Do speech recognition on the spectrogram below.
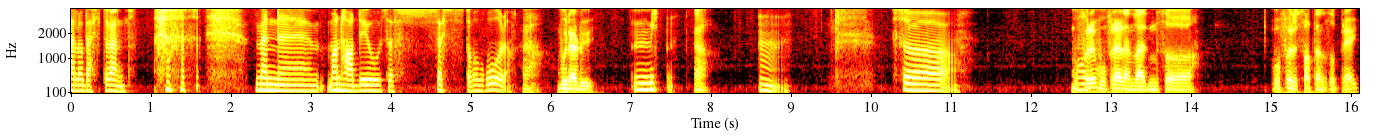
eller bestevenn. Men eh, man hadde jo søs søster og bror, da. ja. Hvor er du? Midten. Ja. Så Hvorfor, hvorfor er den verden så Hvorfor satt den så preg?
